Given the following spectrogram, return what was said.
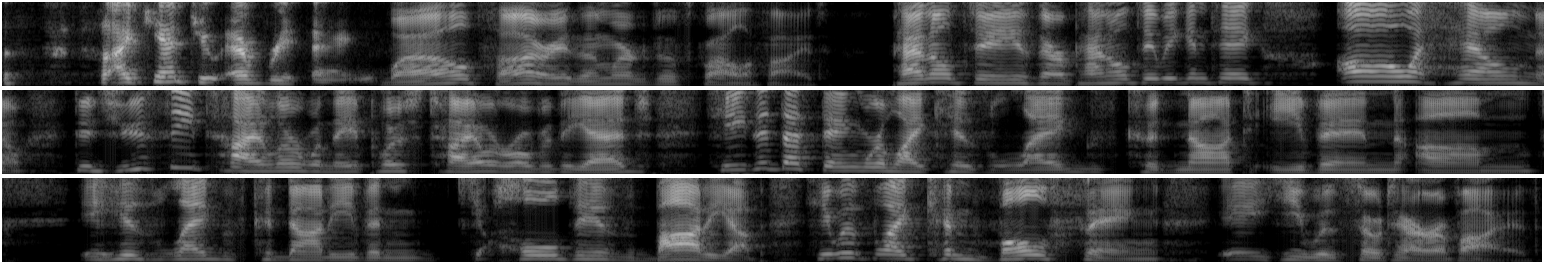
I can't do everything. well sorry then we're disqualified. Penalty is there a penalty we can take Oh, hell no. Did you see Tyler when they pushed Tyler over the edge? He did that thing where, like, his legs could not even, um, his legs could not even hold his body up. He was, like, convulsing. He was so terrified.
